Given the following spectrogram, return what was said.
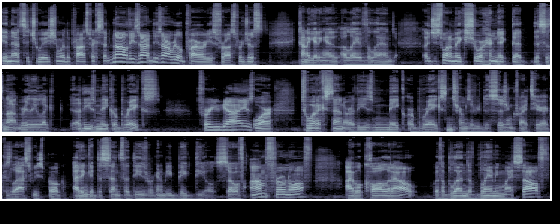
in that situation where the prospect said, no, these aren't, these aren't real priorities for us. We're just kind of getting a, a lay of the land. I just want to make sure, Nick, that this is not really like, are these make or breaks for you guys? Or to what extent are these make or breaks in terms of your decision criteria? Because last we spoke, I didn't get the sense that these were going to be big deals. So if I'm thrown off, I will call it out with a blend of blaming myself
